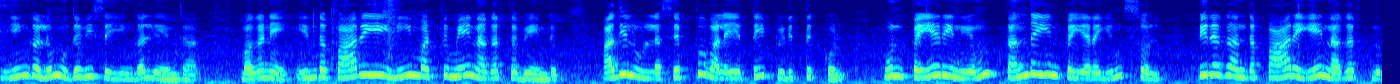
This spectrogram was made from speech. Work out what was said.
நீங்களும் உதவி செய்யுங்கள் என்றான். மகனே இந்த பாறையை நீ மட்டுமே நகர்த்த வேண்டும். அதில் உள்ள செப்பு வளையத்தை பிடித்துக்கொள். உன் பெயரினையும் தந்தையின் பெயரையும் சொல். பிறகு அந்த பாறையே நகர்ந்து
